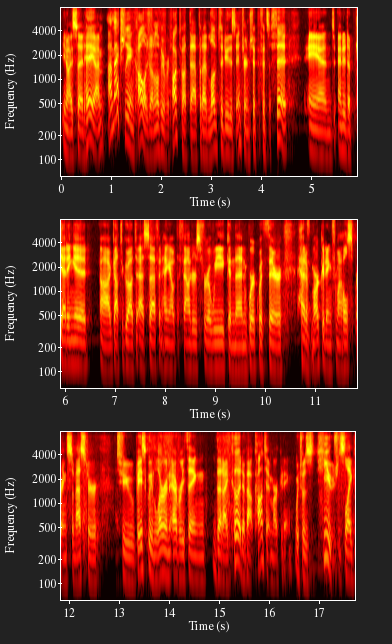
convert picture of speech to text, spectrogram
you know, I said, hey, I'm I'm actually in college. I don't know if we ever talked about that, but I'd love to do this internship if it's a fit. And ended up getting it. Uh, got to go out to SF and hang out with the founders for a week, and then work with their head of marketing for my whole spring semester to basically learn everything that I could about content marketing, which was huge. It's like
